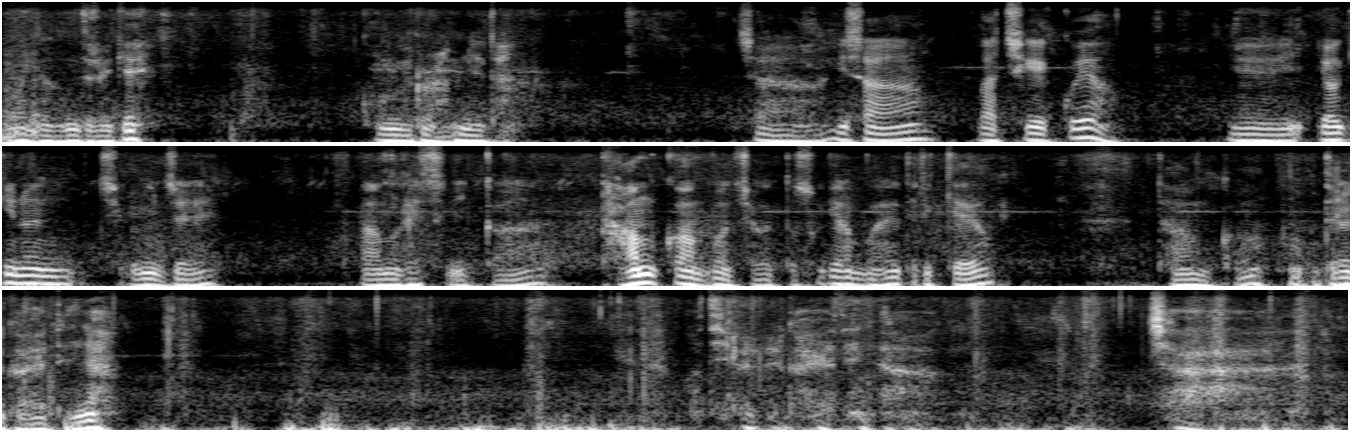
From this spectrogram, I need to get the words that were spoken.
여러분들에게 공유를 합니다. 자, 이상 마치겠고요. 예, 여기는 지금 이제 마무리 했으니까 다음 거 한번 제가 또 소개를 한번 해드릴게요. 다음 거 어디를 가야 되냐? 어디를 가야 되냐? 자.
